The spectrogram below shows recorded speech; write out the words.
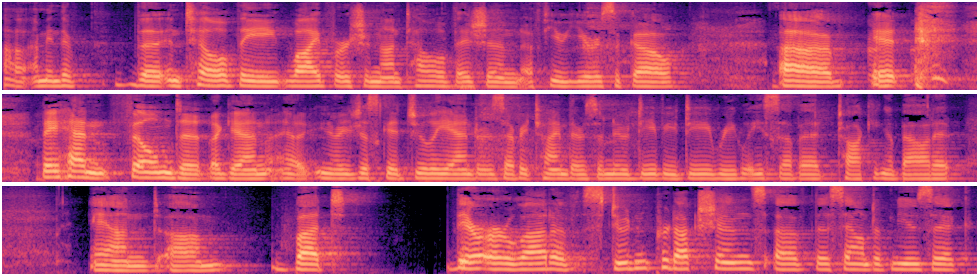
uh, I mean, the, the, until the live version on television a few years ago, uh, it. they hadn't filmed it again. Uh, you know, you just get Julie Andrews every time there's a new DVD release of it, talking about it. And um, but there are a lot of student productions of The Sound of Music.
